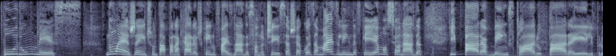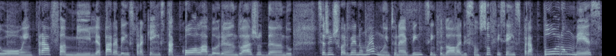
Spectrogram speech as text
por um mês. Não é, gente, um tapa na cara de quem não faz nada essa notícia? Achei a coisa mais linda, fiquei emocionada. E parabéns, claro, para ele, para o Owen, para a família. Parabéns para quem está colaborando, ajudando. Se a gente for ver, não é muito, né? 25 dólares são suficientes para, por um mês,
